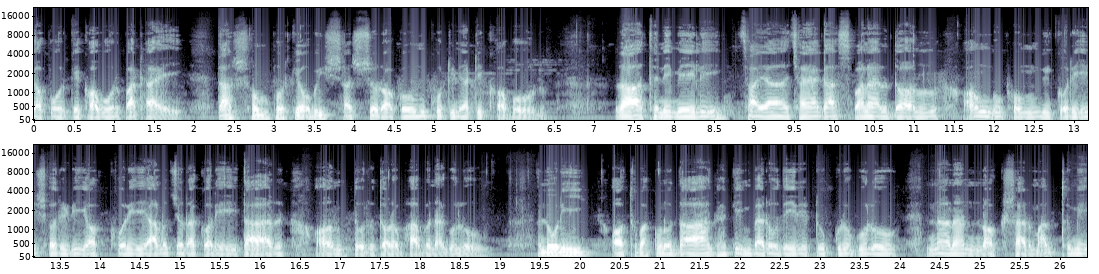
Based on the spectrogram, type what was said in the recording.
অপরকে খবর পাঠায়। তার সম্পর্কে অবিশ্বাস্য রকম খুঁটিনাটি খবর। রাত নেমে এলে ছায়া ছায়া গাছপালার দল অঙ্গভঙ্গি করে শরীরী অক্ষরে আলোচনা করে তার অন্তরতর ভাবনাগুলো। নড়ি অথবা কোনো দাগ কিংবা রোদের টুকরোগুলো নানান নকশার মাধ্যমে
